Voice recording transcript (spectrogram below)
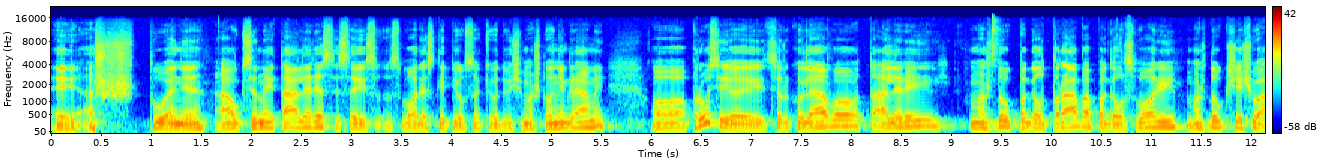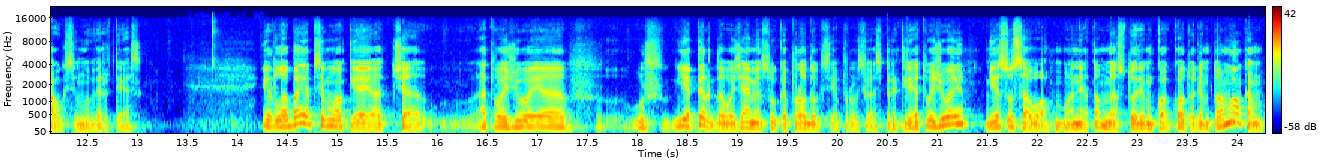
8 auksinai taleris, jisai svoris, kaip jau sakiau, 28 gramai, o Prūsijoje cirkuliavo taleriai maždaug pagal prabą, pagal svorį, maždaug 6 auksinų vertės. Ir labai apsimokėjo, čia atvažiuoja už, jie pirkdavo žemės ūkio produkciją Prūsijos pirkliai atvažiuoja, jie su savo monetom, mes turim, ko, ko turim, to mokam,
